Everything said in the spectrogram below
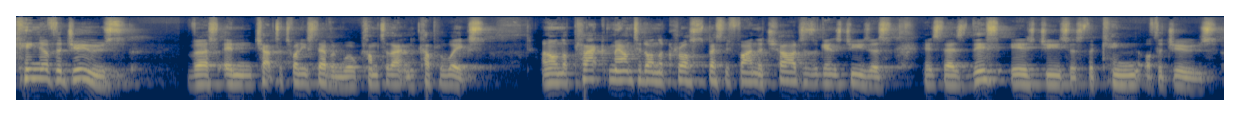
King of the Jews. Verse in chapter 27, we'll come to that in a couple of weeks. And on the plaque mounted on the cross specifying the charges against Jesus, it says, This is Jesus, the King of the Jews.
